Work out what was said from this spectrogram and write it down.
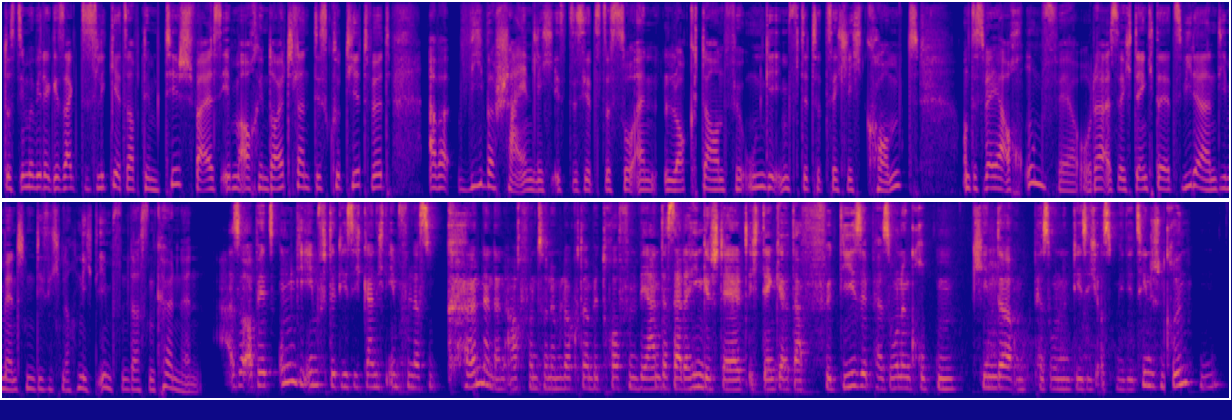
Du hast immer wieder gesagt, es liegt jetzt auf dem Tisch, weil es eben auch in Deutschland diskutiert wird. Aber wie wahrscheinlich ist es jetzt, dass so ein Lockdown für ungeimpfte tatsächlich kommt? Und das wäre ja auch unfair, oder? Also ich denke da jetzt wieder an die Menschen, die sich noch nicht impfen lassen können. Also ob jetzt ungeimpfte, die sich gar nicht impfen lassen können, dann auch von so einem Lockdown betroffen wären, das sei dahingestellt. Ich denke, da für diese Personengruppen, Kinder und Personen, die sich aus medizinischen Gründen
